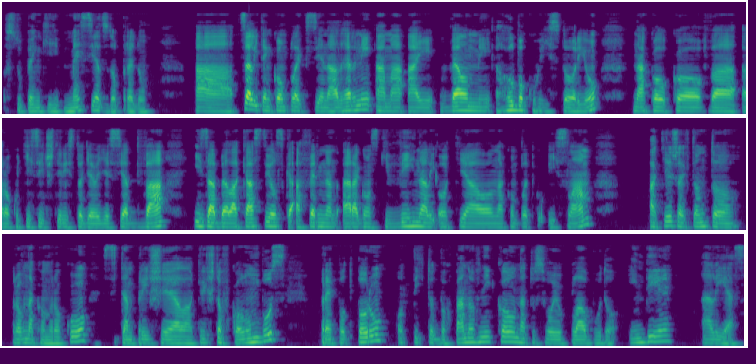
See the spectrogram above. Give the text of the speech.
vstupenky mesiac dopredu. A celý ten komplex je nádherný a má aj veľmi hlbokú históriu, nakoľko v roku 1492 Izabela Kastilska a Ferdinand Aragonsky vyhnali odtiaľ na kompletku islám. A tiež aj v tomto rovnakom roku si tam prišiel Krištof Kolumbus pre podporu od týchto dvoch panovníkov na tú svoju plavbu do Indie alias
